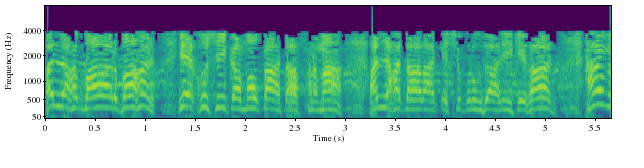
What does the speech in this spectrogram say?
اللہ بار بار یہ خوشی کا موقع عطا فرما۔ اللہ تعالیٰ کے شکر گزاری کے بعد ہم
